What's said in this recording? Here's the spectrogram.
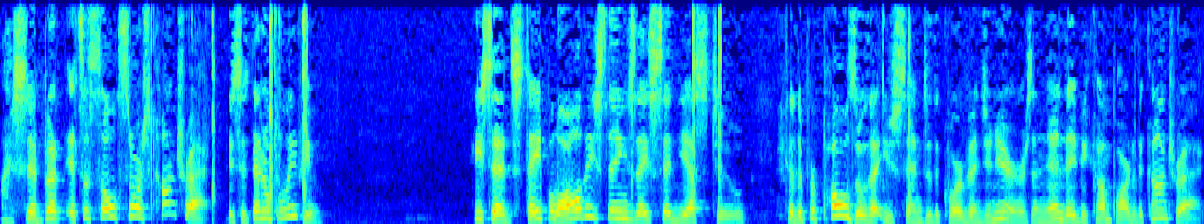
I said, but it's a sole source contract. He said, they don't believe you. He said, staple all these things they said yes to to the proposal that you send to the Corps of Engineers, and then they become part of the contract.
